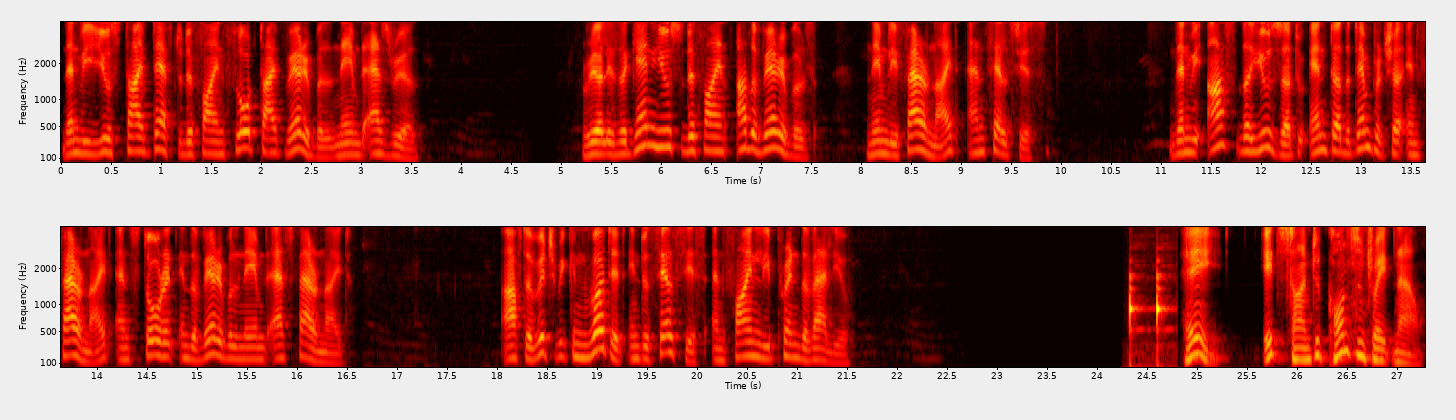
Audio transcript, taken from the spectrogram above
Then we use typedef to define float type variable named as real. Real is again used to define other variables, namely Fahrenheit and Celsius. Then we ask the user to enter the temperature in Fahrenheit and store it in the variable named as Fahrenheit. After which we convert it into Celsius and finally print the value. Hey, it's time to concentrate now.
